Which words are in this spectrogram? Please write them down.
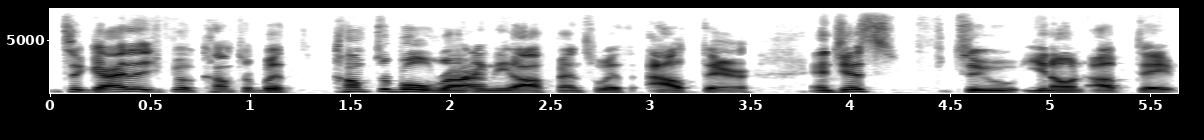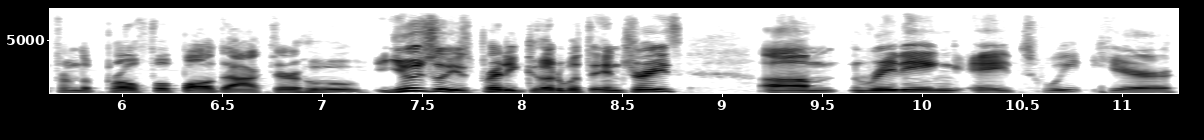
it's a guy that you feel comfortable with, comfortable running the offense with out there. And just to you know, an update from the Pro Football Doctor, who usually is pretty good with injuries. Um, reading a tweet here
